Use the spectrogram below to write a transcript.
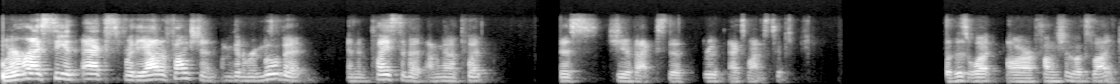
wherever I see an x for the outer function, I'm gonna remove it, and in place of it, I'm gonna put this g of x, the root x minus two. So this is what our function looks like.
